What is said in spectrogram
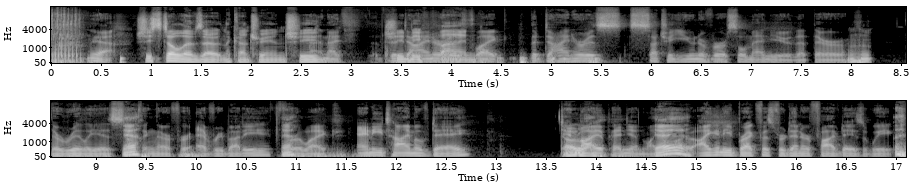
yeah she still lives out in the country and she and i th- the she'd be diner fine. is like the diner is such a universal menu that there Mhm. there really is Yeah. something there for everybody Yeah. for like any time of day in my opinion like Yeah, yeah. i can eat breakfast for dinner five days a week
